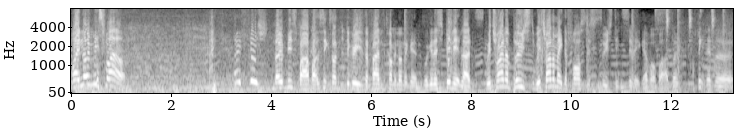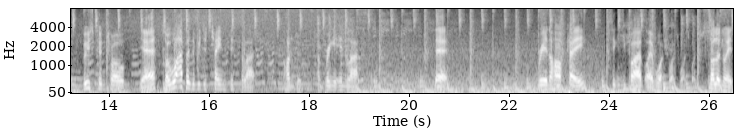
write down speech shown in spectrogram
Wait, no misfire. I fish. No misfire, but 600 degrees. The fan's coming on again. We're gonna spin it, lads. We're trying to boost. We're trying to make the fastest boosted Civic ever, but I don't. I think there's a boost control. Yeah. So what happens if we just change this to like 100 and bring it in like there? Three and a half k. 65. Oh, watch, watch, watch, watch. Solenoid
